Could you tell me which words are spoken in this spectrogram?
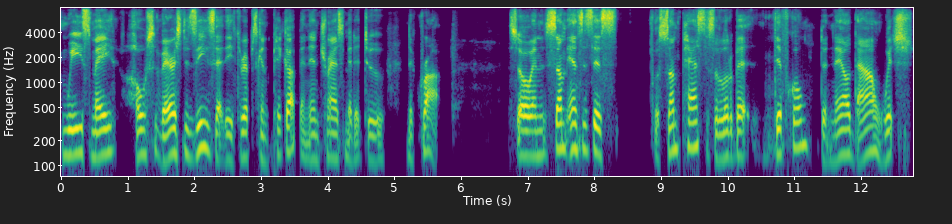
weeds may host various diseases that these thrips can pick up and then transmit it to the crop. So in some instances, for some pests, it's a little bit difficult to nail down which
